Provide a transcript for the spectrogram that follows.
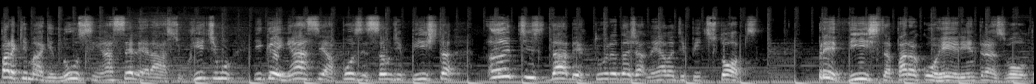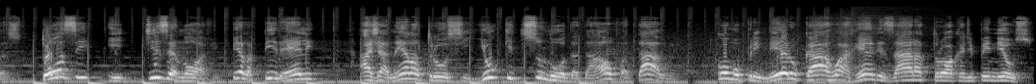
para que Magnussen acelerasse o ritmo e ganhasse a posição de pista antes da abertura da janela de pit stops. Prevista para correr entre as voltas 12 e 19 pela Pirelli, a janela trouxe Yuki Tsunoda da AlphaTauri como o primeiro carro a realizar a troca de pneus.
